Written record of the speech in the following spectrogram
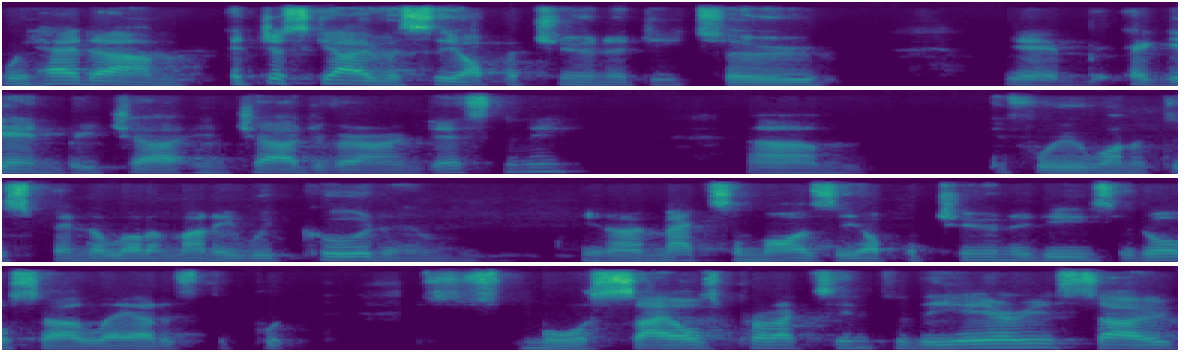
We had um, it just gave us the opportunity to, yeah, again, be char- in charge of our own destiny. Um, if we wanted to spend a lot of money, we could, and you know, maximize the opportunities. It also allowed us to put more sales products into the area. So,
